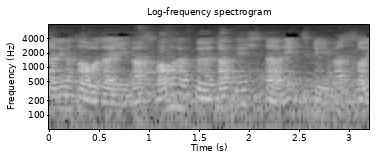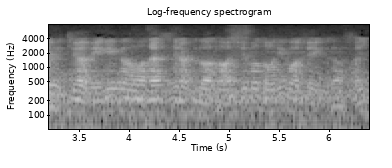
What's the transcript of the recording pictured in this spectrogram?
ありがとうございます。まもなく竹下に着きます。反り口は右側です。開くドアの足元にご注意ください。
